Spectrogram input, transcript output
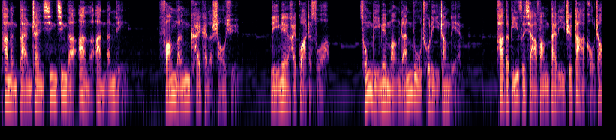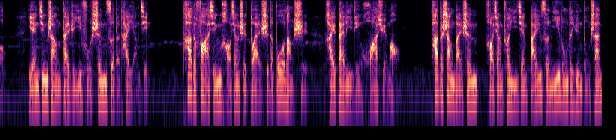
他们胆战心惊地按了按门铃，房门开开了少许，里面还挂着锁。从里面猛然露出了一张脸，他的鼻子下方戴了一只大口罩，眼睛上戴着一副深色的太阳镜。他的发型好像是短式的波浪式，还戴了一顶滑雪帽。他的上半身好像穿一件白色尼龙的运动衫，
